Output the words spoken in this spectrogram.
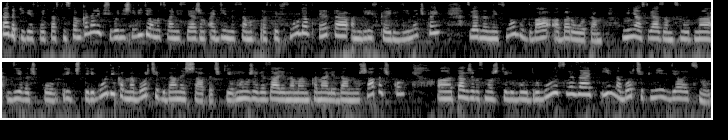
Рада приветствовать вас на своем канале. В сегодняшнем видео мы с вами свяжем один из самых простых снудов. Это английской резиночкой, связанный снуд в два оборота. У меня связан снуд на девочку 3-4 годика в наборчик данной шапочки. Мы уже вязали на моем канале данную шапочку. А, также вы сможете любую другую связать и наборчик к ней сделать снуд.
